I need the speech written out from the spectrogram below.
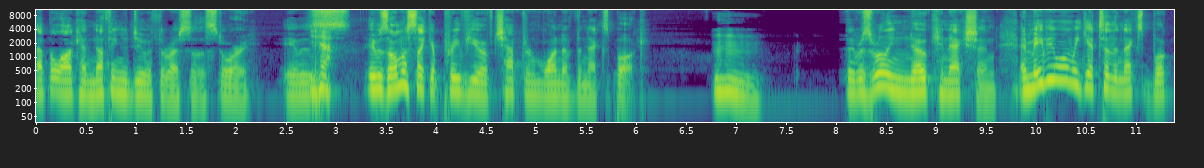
epilogue had nothing to do with the rest of the story. It was Yeah. it was almost like a preview of chapter one of the next book. mm-hmm. There was really no connection. And maybe when we get to the next book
